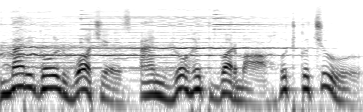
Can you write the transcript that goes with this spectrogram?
Marigold Watches and Rohit Verma Haute Couture.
